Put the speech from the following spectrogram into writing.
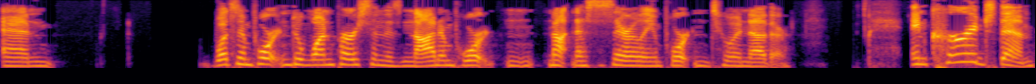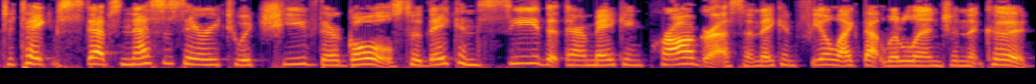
And what's important to one person is not important not necessarily important to another encourage them to take steps necessary to achieve their goals so they can see that they're making progress and they can feel like that little engine that could.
